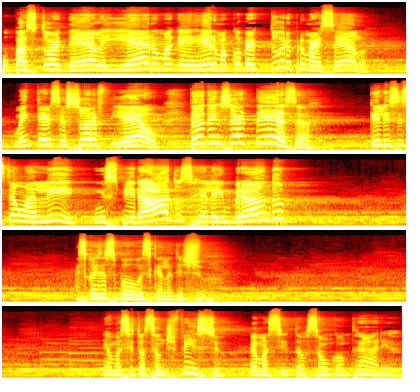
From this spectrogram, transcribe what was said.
o pastor dela e era uma guerreira, uma cobertura para o Marcelo, uma intercessora fiel. Então eu tenho certeza que eles estão ali inspirados, relembrando as coisas boas que ela deixou. É uma situação difícil, é uma situação contrária,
